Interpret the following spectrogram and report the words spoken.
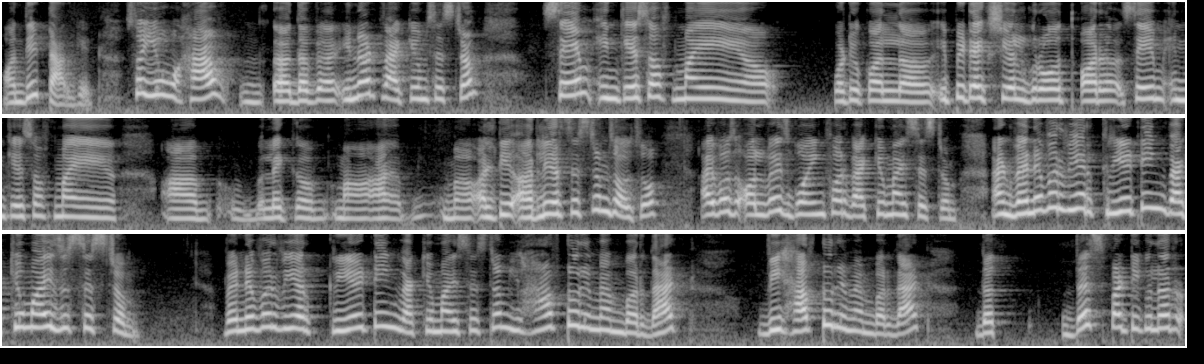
on the target. So, you have uh, the inert vacuum system same in case of my uh, what you call epitaxial growth or same in case of my uh, like uh, earlier systems also, I was always going for vacuumized system and whenever we are creating vacuumized system, whenever we are creating vacuumized system, you have to remember that we have to remember that the this particular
